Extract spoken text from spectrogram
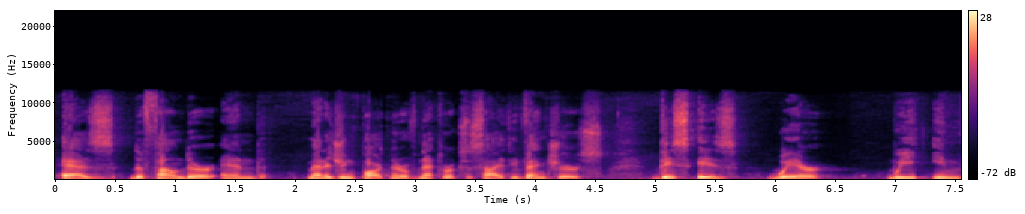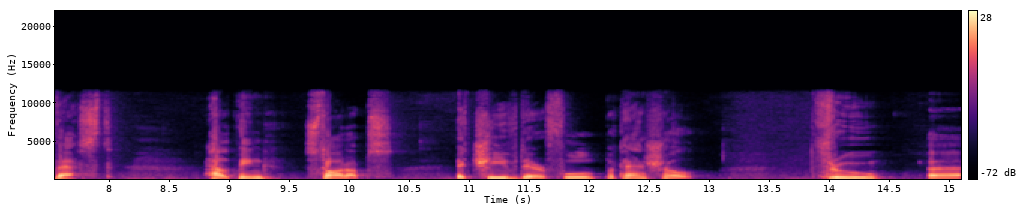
As the founder and managing partner of Network Society Ventures, this is where we invest helping startups achieve their full potential through uh,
